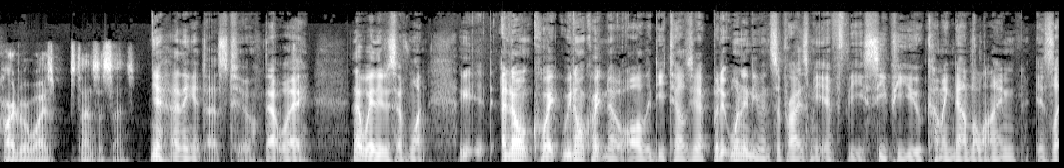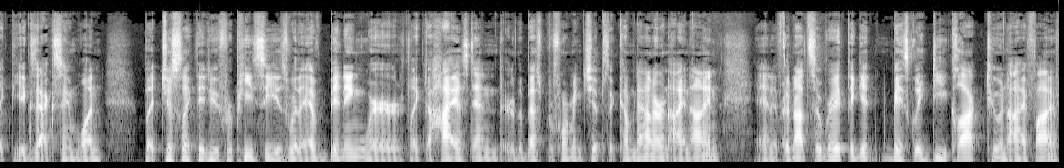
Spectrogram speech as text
hardware wise makes tons of sense. Yeah, I think it does too. That way, that way they just have one. I don't quite, we don't quite know all the details yet, but it wouldn't even surprise me if the CPU coming down the line is like the exact same one. But just like they do for PCs, where they have binning, where like the highest end or the best performing chips that come down are an i9, and if they're not so great, they get basically declocked to an i5.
